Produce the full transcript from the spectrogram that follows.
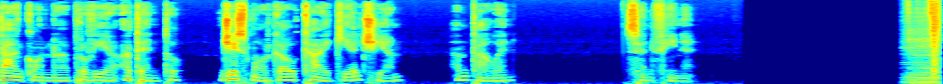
Dankon pro via attento, gis morgau cae ciel ciam, antauen, sen fine. Thank you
